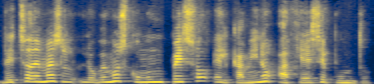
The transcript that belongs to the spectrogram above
De hecho, además lo, vemos como un peso el camino hacia ese punto.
